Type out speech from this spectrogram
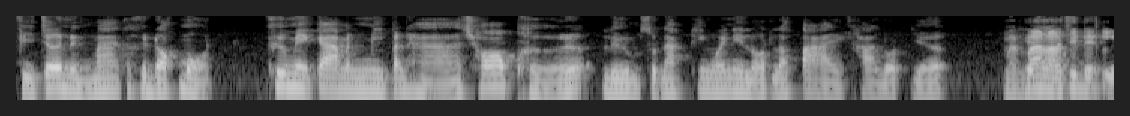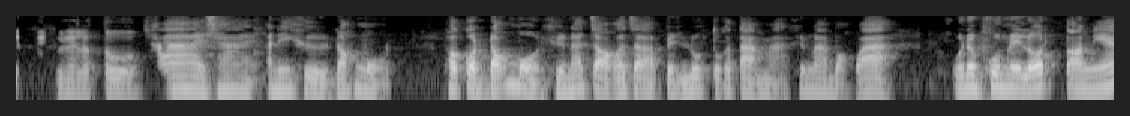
ฟีเจอร์หนึ่งมากก็คือด็อกโหมด คืออเมริกามันมีปัญหาชอบเผลอลืมสุนัขทิ้งไว้ในรถแล้วตายคารถเยอะ เหมือนบ้านเราที่เด็กเหลืออยู่ในรถตู้ ใช่ใช่อันนี้คือด็อกโหมดพอกดด็อกโหมดคือหน้าจอก็จะเป็นรูปตุ๊กตาหมาขึ้นมาบอกว่า อุณหภูมิในรถตอนเนี้ย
